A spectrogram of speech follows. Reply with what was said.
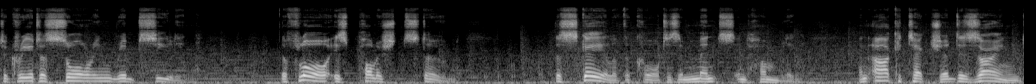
to create a soaring ribbed ceiling. The floor is polished stone. The scale of the court is immense and humbling, an architecture designed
